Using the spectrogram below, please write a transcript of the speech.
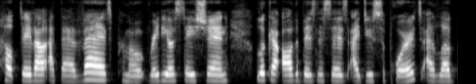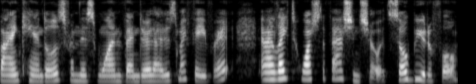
help Dave out at the event, promote radio station, look at all the businesses I do support. I love buying candles from this one vendor that is my favorite, and I like to watch the fashion show. It's so beautiful.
